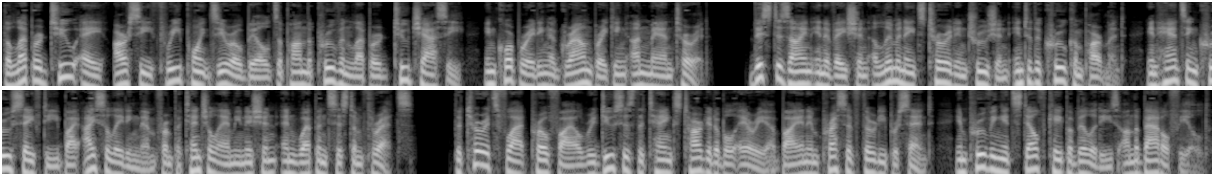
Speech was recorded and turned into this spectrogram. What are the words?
The Leopard 2A RC 3.0 builds upon the proven Leopard 2 chassis, incorporating a groundbreaking unmanned turret. This design innovation eliminates turret intrusion into the crew compartment, enhancing crew safety by isolating them from potential ammunition and weapon system threats. The turret's flat profile reduces the tank's targetable area by an impressive 30%, improving its stealth capabilities on the battlefield.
